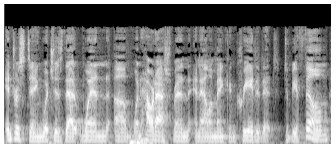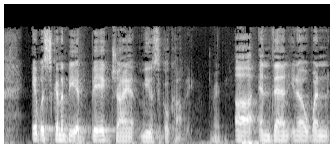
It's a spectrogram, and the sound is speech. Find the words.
interesting, which is that when um, when Howard Ashman and Alan Menken created it to be a film, it was going to be a big, giant musical comedy. Right. Uh, and then you know when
